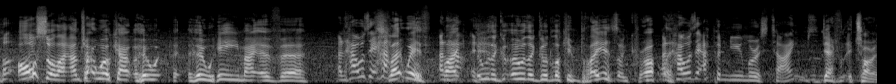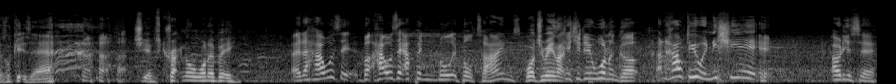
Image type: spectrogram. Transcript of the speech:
But- Also, like I'm trying to work out who who he might have uh, and how has it slept happened? with. And Like how, who are the who are the good looking players on Crawley? and how has it happened numerous times? Definitely Torres. Look at his hair. James Cracknell wannabe. And how has it? But how has it happened multiple times? What do you mean, like- Did you do one and go? And how do you initiate it? How do you say?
